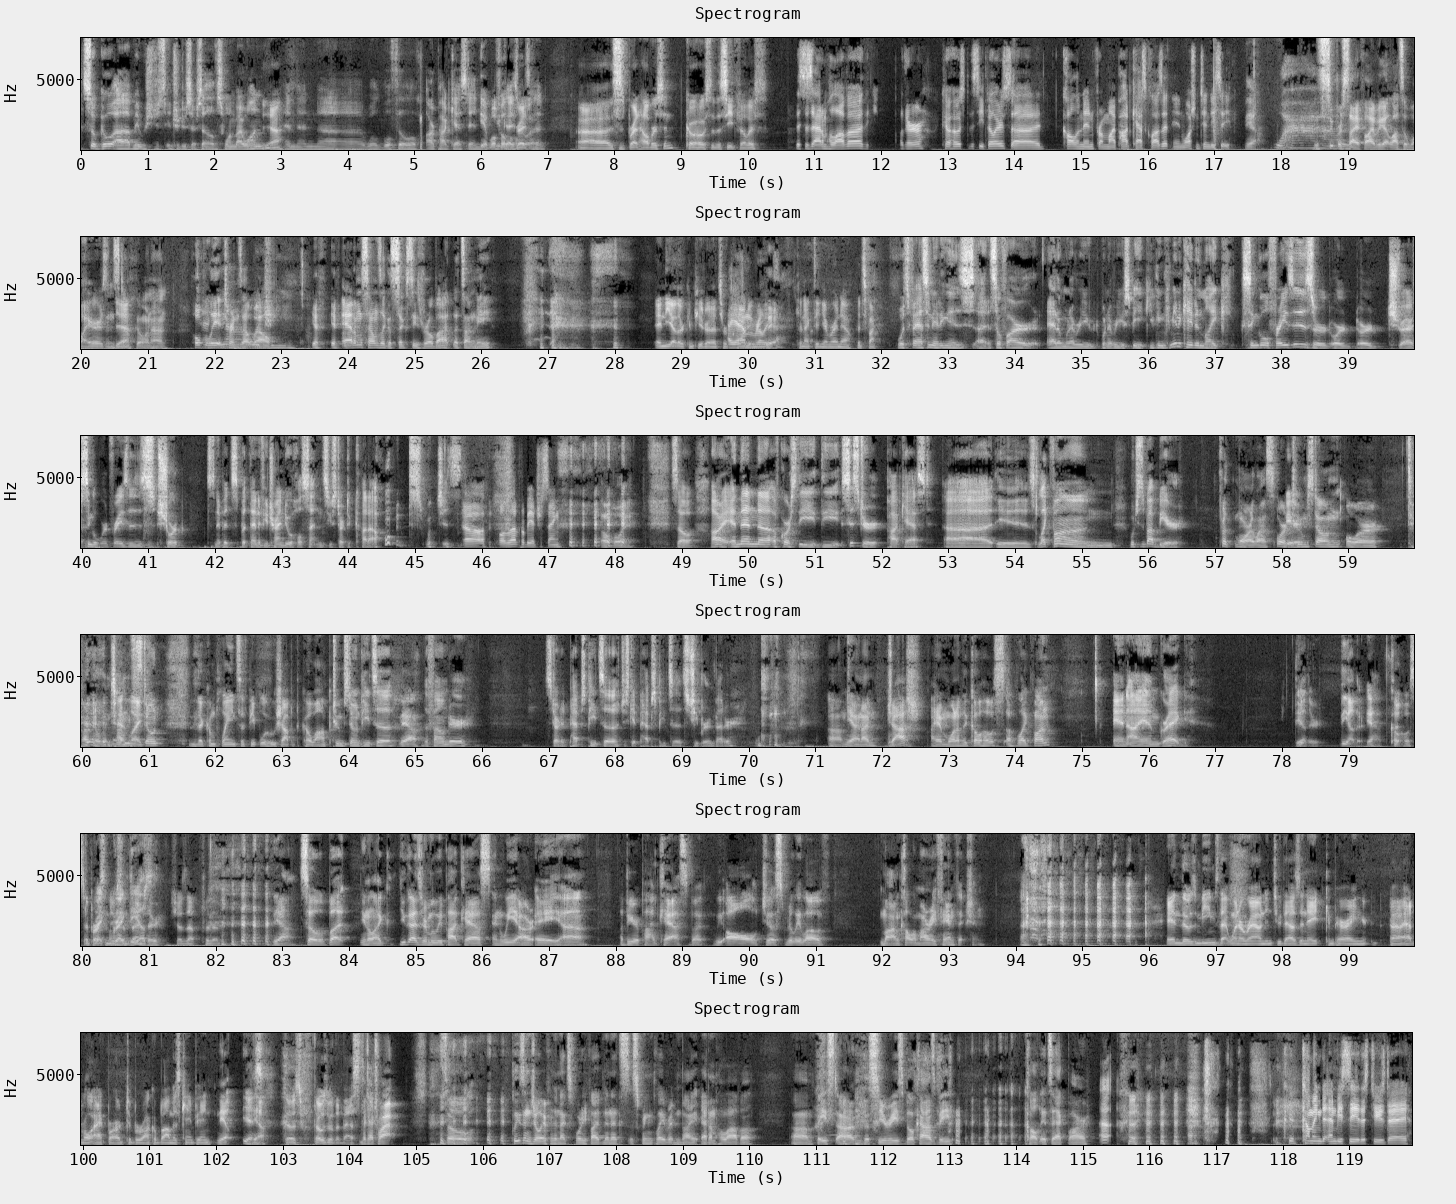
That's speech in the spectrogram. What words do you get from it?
So go. Uh, maybe we should just introduce ourselves one by one. Yeah. and then uh, we'll we'll fill our podcast in. Yeah, we'll You fill guys the go ahead. Uh, this is Brett Halverson, co-host of the Seat Fillers. This is Adam Halava, the other co-host of the Seat Fillers, uh, calling in from my podcast closet in Washington D.C. Yeah. Wow. It's super sci-fi. We got lots of wires and stuff Yeah. going on. Hopefully it turns out well. If if Adam sounds like a 60s robot, that's on me. And the other computer that's I recording, am really Yeah. connecting him right now. It's fine. What's fascinating is uh, so far, Adam. Whenever you whenever you speak, you can communicate in like single phrases or or or sh- uh, single word phrases, short snippets. But then if you try and do a whole sentence, you start to cut out, which is Uh, well, that'll be interesting. Oh boy. So, all right, and then uh, of course the the sister podcast uh, is like fun, which is about beer. For more or less. Or Beer. Tombstone or Garfield and Chum. like- Tombstone, The complaints of people who shop at the co-op. Tombstone Pizza. Yeah. the founder started Pep's Pizza. Just get Pep's Pizza; it's cheaper and better. Um, yeah, and I'm Josh. I am one of the co-hosts of Like Fun. And I am Greg, the other. The other, yeah, co-host. The of person who Greg the other. shows up for the. Yeah. So, but you know, like you guys are a movie podcast, and we are a uh, a beer podcast, but we all just really love Mon Calamari fan fiction. and those memes that went around in 2008 comparing uh, Admiral Ackbar to Barack Obama's campaign. Yep. Yes. Yeah. Those those were the best. But that's right. So, please enjoy for the next forty-five minutes a screenplay written by Adam Halava, um, based on the series Bill Cosby called "It's Ackbar." Coming to NBC this Tuesday,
